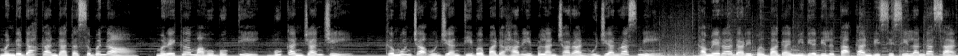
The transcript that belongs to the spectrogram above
mendedahkan data sebenar. Mereka mahu bukti, bukan janji. Kemuncak ujian tiba pada hari pelancaran ujian rasmi. Kamera dari pelbagai media diletakkan di sisi landasan.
